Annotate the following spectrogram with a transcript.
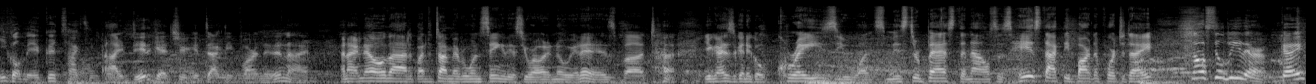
you got me a good tag team. I did get you a good tag team partner, didn't I? And I know that by the time everyone's seeing this, you already know who it is, but uh, you guys are gonna go crazy once Mr. Best announces his tag team partner for today. And I'll still be there, okay?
